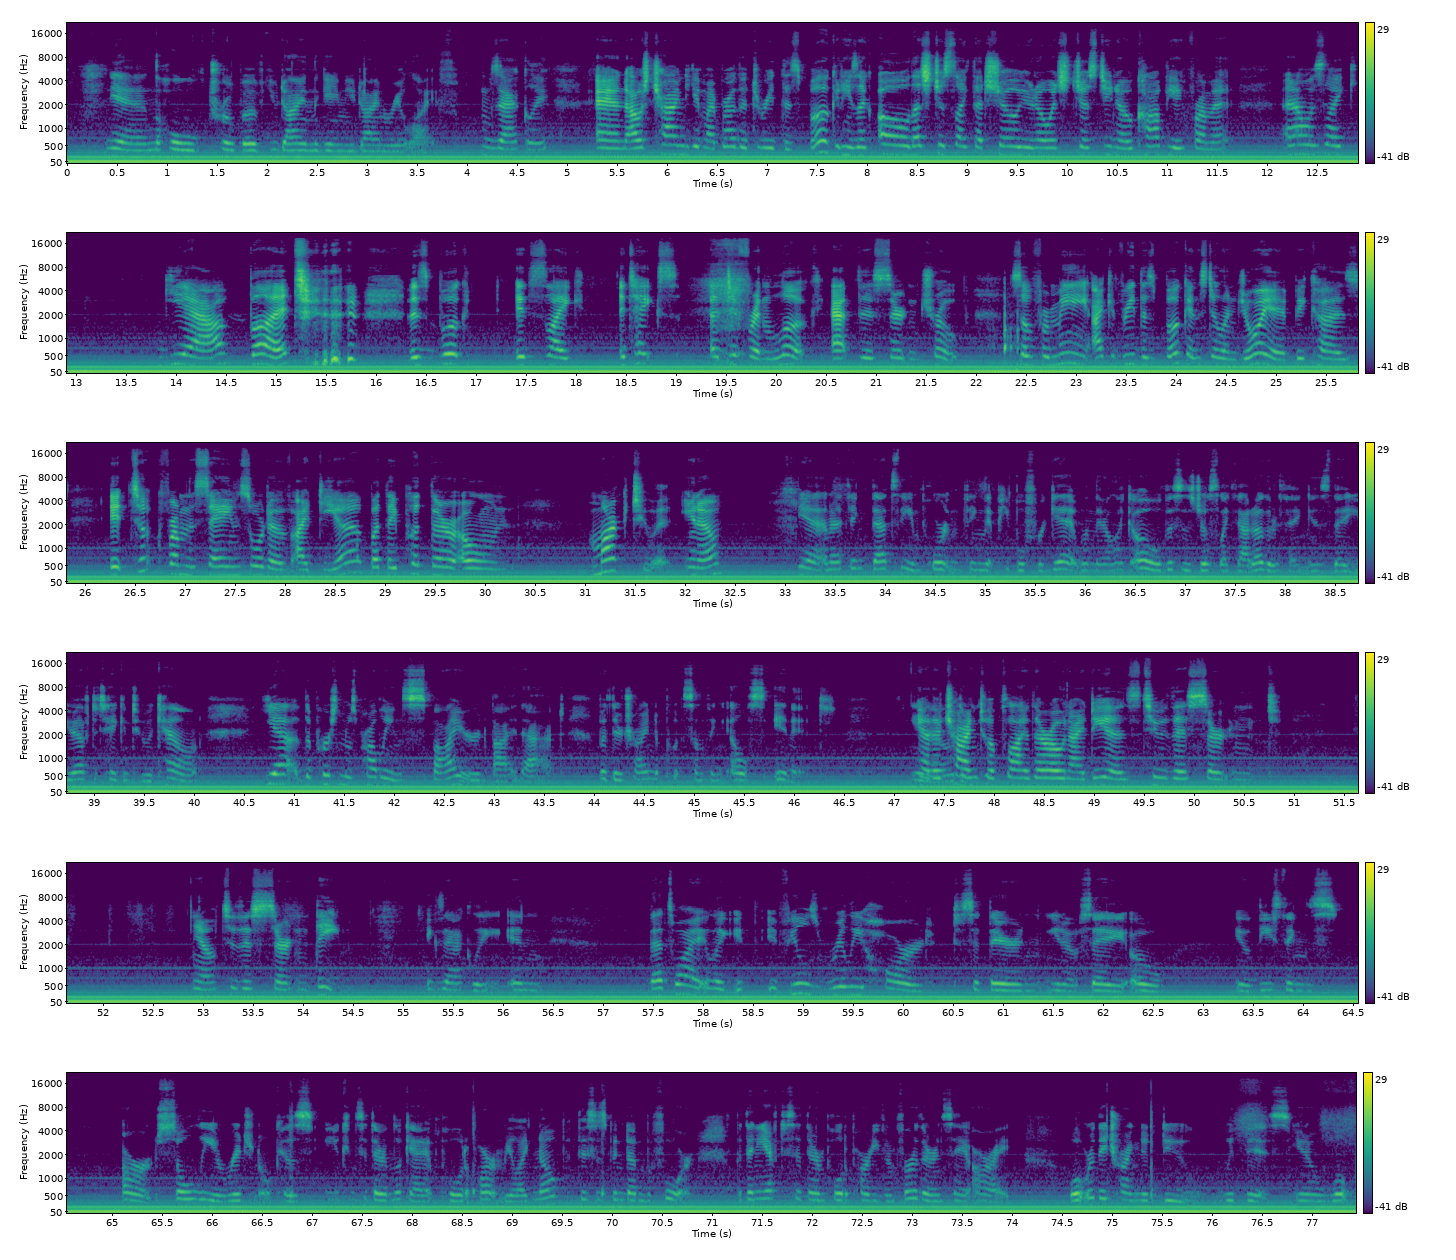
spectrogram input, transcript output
Yeah, and the whole trope of you die in the game, you die in real life. Exactly. And I was trying to get my brother to read this book, and he's like, oh, that's just like that show, you know, it's just, you know, copying from it. And I was like, yeah, but this book, it's like, it takes a different look at this certain trope. So for me, I could read this book and still enjoy it because it took from the same sort of idea, but they put their own mark to it, you know? Yeah, and I think that's the important thing that people forget when they're like, oh, this is just like that other thing, is that you have to take into account, yeah, the person was probably inspired by that, but they're trying to put something else in it. You yeah, they're know, trying to apply their own ideas to this certain you know, to this certain theme. Exactly. And that's why like it it feels really hard to sit there and, you know, say, "Oh, you know, these things are solely original because you can sit there and look at it and pull it apart and be like, nope, this has been done before. But then you have to sit there and pull it apart even further and say, all right, what were they trying to do with this? You know, what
